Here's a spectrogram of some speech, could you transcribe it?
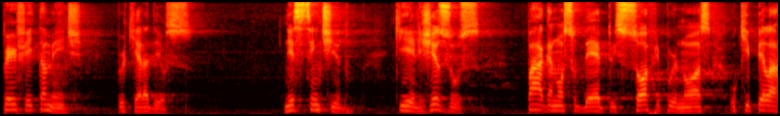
perfeitamente, porque era Deus. Nesse sentido, que Ele, Jesus, paga nosso débito e sofre por nós o que, pela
